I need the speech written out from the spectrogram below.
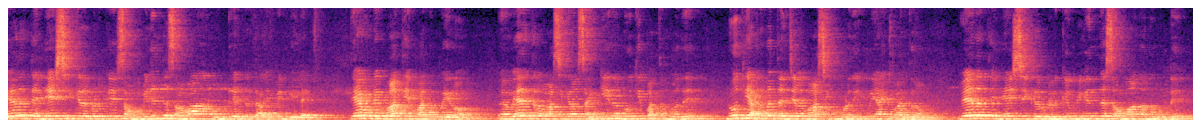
வேதத்தை நேசிக்கிறவர்களுக்கு சம் மிகுந்த சமாதானம் உண்டு என்ற தலைப்பின் கீழே தேவனுடைய வார்த்தையை பார்க்க போயிடும் வேதத்தில் வாசிக்கிறோம். சங்கீதம் நூற்றி பத்தொன்பது நூற்றி அறுபத்தஞ்சில் வாசிக்கும் பொழுது இப்படியாய் பார்க்கிறோம். வேதத்தை நேசிக்கிறவர்களுக்கு மிகுந்த சமாதானம் உண்டு.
